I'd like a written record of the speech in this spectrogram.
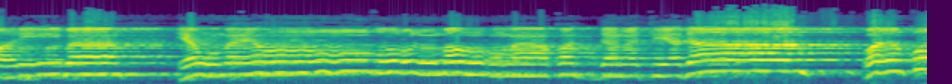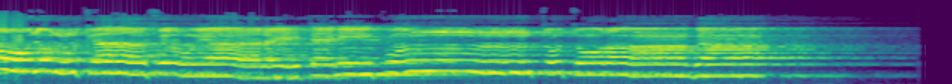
قريبا يوم ينظر المرء ما قدمت يداه ويقول الكافر يا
